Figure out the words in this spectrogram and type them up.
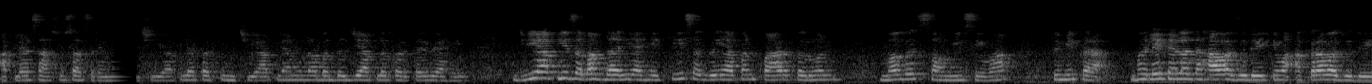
आपल्या सासू सासऱ्यांची आपल्या पतींची आपल्या मुलाबद्दल जे आपलं कर्तव्य आहे जी आपली जबाबदारी आहे ती सगळी आपण पार करून मगच स्वामी सेवा तुम्ही करा. भले त्याला दहा वाजू दे किंवा अकरा वाजू दे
